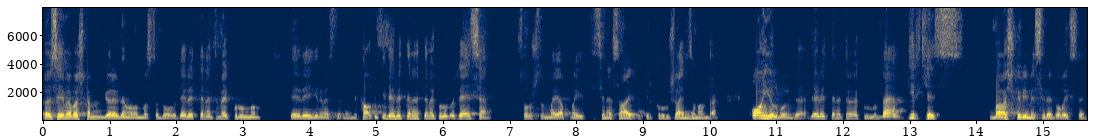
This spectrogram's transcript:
ÖSYM Başkanı'nın görevden alınması da doğru. Devlet Denetleme Kurulu'nun devreye girmesi de önemli. Kaldı ki Devlet Denetleme Kurulu resen soruşturma yapma yetkisine sahip bir kuruluş aynı zamanda. 10 yıl boyunca Devlet Denetleme Kurulu'nun ben bir kez başka bir mesele dolayısıyla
